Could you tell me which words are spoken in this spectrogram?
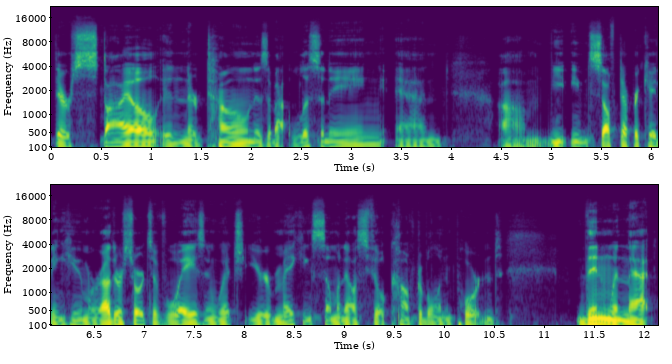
their style and their tone is about listening and um, even self-deprecating humor, other sorts of ways in which you're making someone else feel comfortable and important. Then, when that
